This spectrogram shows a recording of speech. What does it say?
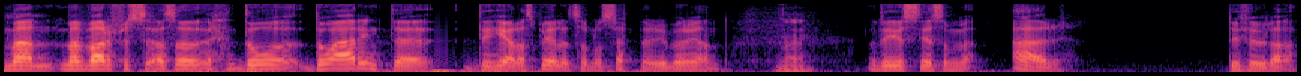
Men, men varför, alltså då, då är det inte det hela spelet som de släpper i början. Nej. Och det är just det som är det fula.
